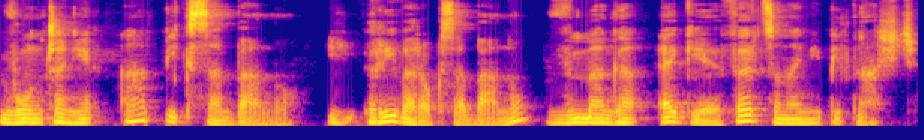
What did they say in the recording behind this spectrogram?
Włączenie apixabanu i rivaroxabanu wymaga EGFR co najmniej 15.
